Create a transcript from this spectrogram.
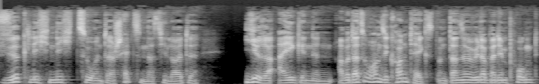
wirklich nicht zu unterschätzen, dass die Leute ihre eigenen, aber dazu brauchen sie Kontext. Und dann sind wir wieder bei dem Punkt,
